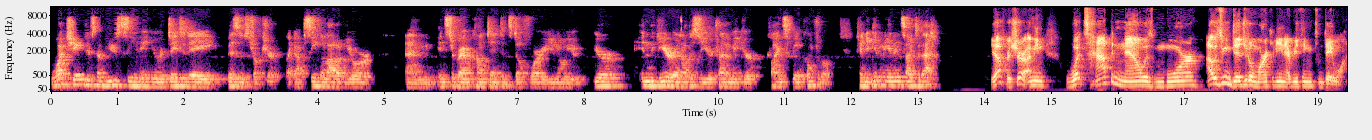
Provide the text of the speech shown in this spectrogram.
What changes have you seen in your day-to-day business structure? Like i've seen a lot of your um, instagram content and stuff where you know you, you're in the gear and obviously you're trying to make your clients feel comfortable. Can you give me an insight to that? Yeah for sure. I mean what's happened now is more i was doing digital marketing everything from day one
